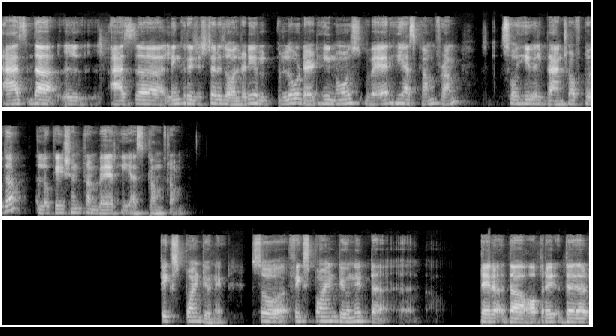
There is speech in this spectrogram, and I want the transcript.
as the as the link register is already loaded he knows where he has come from. So he will branch off to the location from where he has come from. Fixed point unit. So fixed point unit, uh, there the operate there are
